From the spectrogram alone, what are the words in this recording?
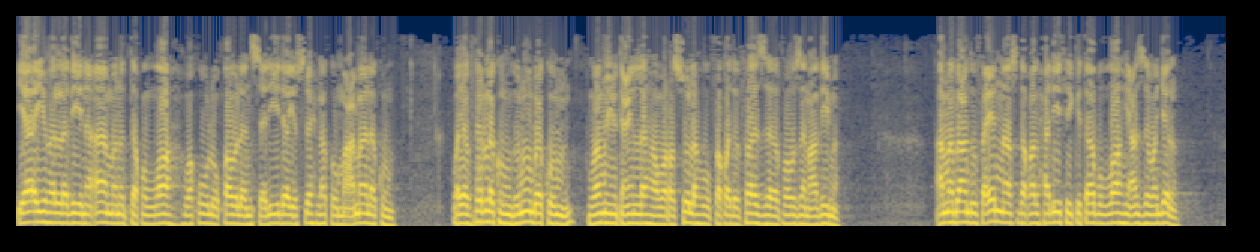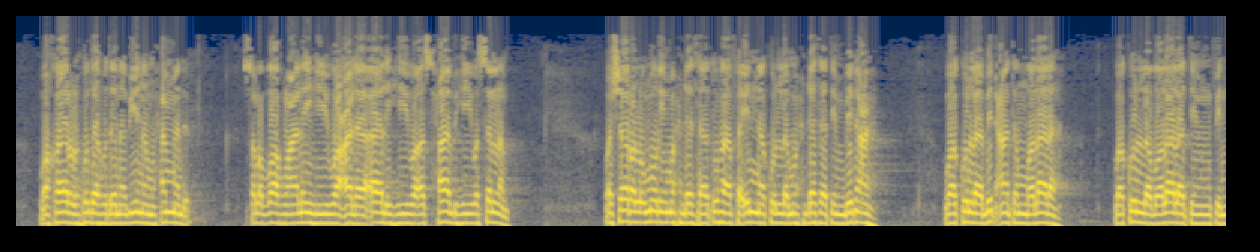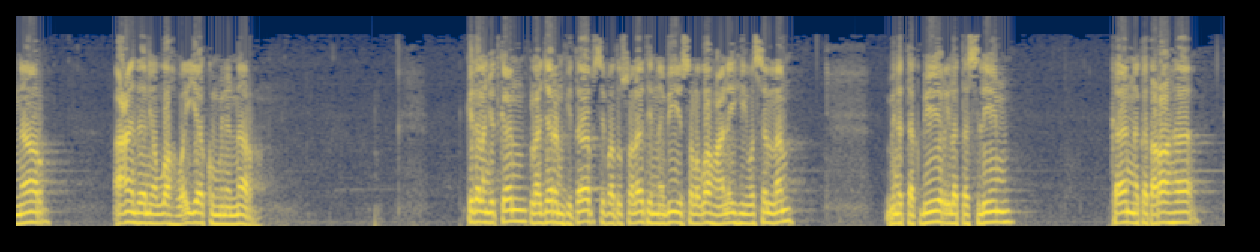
يا أيها الذين آمنوا اتقوا الله وقولوا قولا سديدا يصلح لكم أعمالكم ويغفر لكم ذنوبكم ومن يطع الله ورسوله فقد فاز فوزا عظيما. أما بعد فإن أصدق الحديث كتاب الله عز وجل وخير الهدى هدى نبينا محمد صلى الله عليه وعلى آله وأصحابه وسلم وشار الأمور محدثاتها فإن كل محدثة بدعة وكل بدعة ضلالة وكل ضلالة في النار أعاذني الله وإياكم من النار Kita lanjutkan pelajaran kitab Sifatus Salatin Nabi sallallahu alaihi wasallam min at-takbir ila taslim ka'annaka taraha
